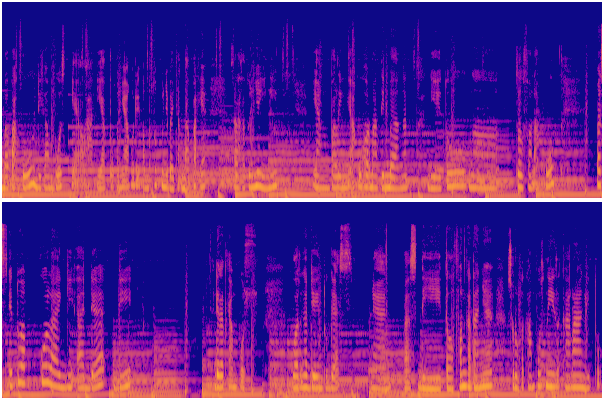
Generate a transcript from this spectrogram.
bapakku di kampus. Ya lah ya pokoknya aku di kampus tuh punya banyak bapak ya. Salah satunya ini. Yang paling aku hormatin banget dia itu nge telepon aku. Pas itu aku lagi ada di dekat kampus buat ngerjain tugas. Nah pas di telepon katanya suruh ke kampus nih sekarang gitu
